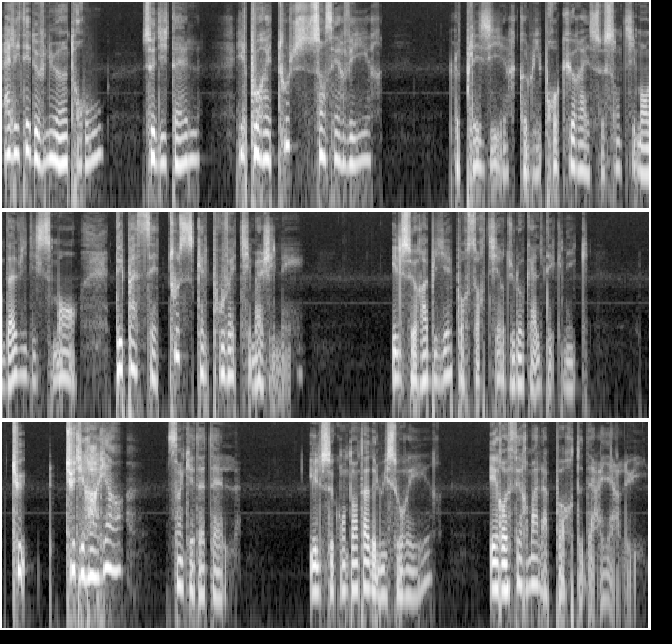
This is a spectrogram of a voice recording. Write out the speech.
Elle était devenue un trou, se dit-elle, ils pourraient tous s'en servir. Le plaisir que lui procurait ce sentiment d'avilissement dépassait tout ce qu'elle pouvait imaginer. Il se rhabillait pour sortir du local technique. Tu. tu diras rien? S'inquiéta-t-elle. Il se contenta de lui sourire et referma la porte derrière lui.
